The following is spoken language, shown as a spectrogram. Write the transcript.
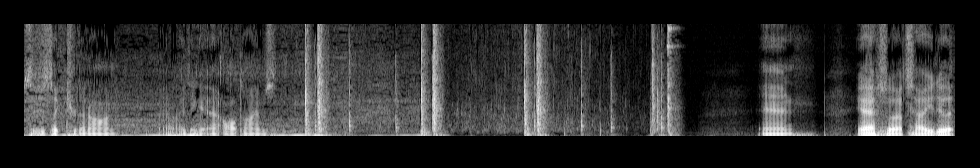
So just like turn it on. Uh, I think at all times. And yeah, so that's how you do it.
